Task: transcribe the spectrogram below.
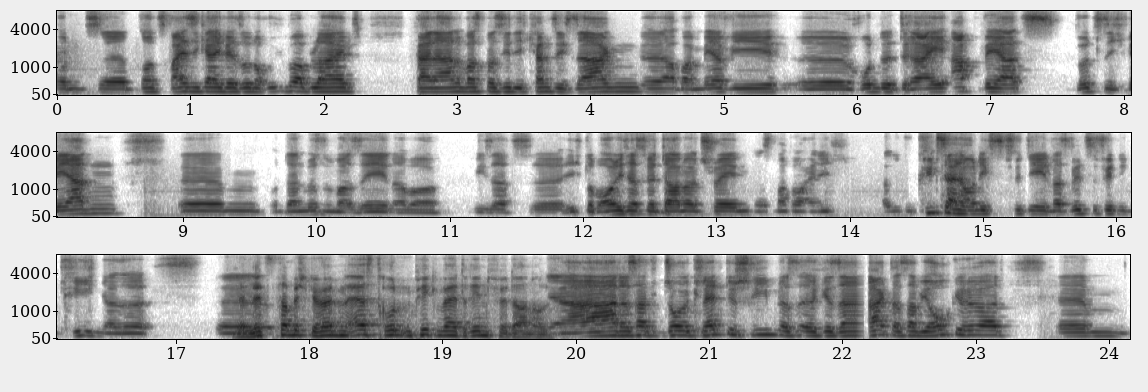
und äh, sonst weiß ich gar nicht, wer so noch überbleibt. Keine Ahnung, was passiert, ich kann es nicht sagen, äh, aber mehr wie äh, Runde 3 abwärts wird es nicht werden. Ähm, und dann müssen wir mal sehen. Aber wie gesagt, äh, ich glaube auch nicht, dass wir Donald traden. Das macht doch eigentlich. Also du kriegst ja auch nichts für den. Was willst du für den kriegen? Also, äh, letzt habe ich gehört, ein Erstrunden-Pick wäre drin für Donald. Ja, das hat Joel Klett geschrieben, das äh, gesagt, das habe ich auch gehört. Ähm,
